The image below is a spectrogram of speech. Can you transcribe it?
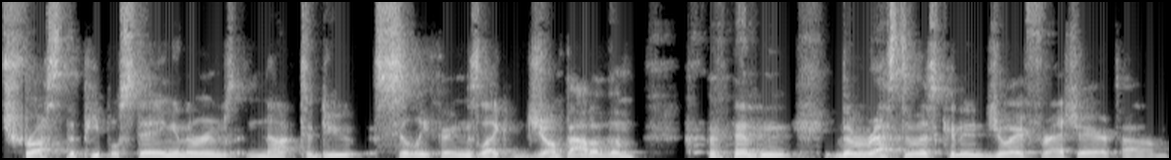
trust the people staying in the rooms not to do silly things like jump out of them, then the rest of us can enjoy fresh air, Tom.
